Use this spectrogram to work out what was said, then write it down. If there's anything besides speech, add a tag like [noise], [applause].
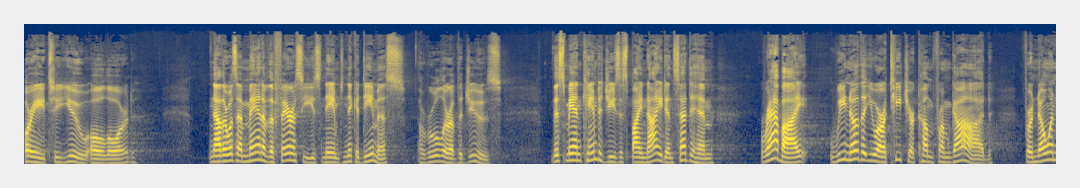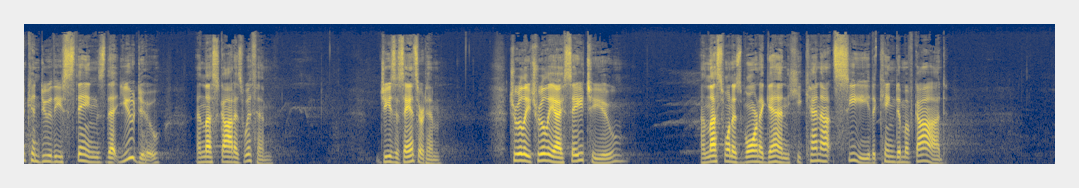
Glory to you, O Lord. Now there was a man of the Pharisees named Nicodemus, a ruler of the Jews. This man came to Jesus by night and said to him, Rabbi, we know that you are a teacher come from God, for no one can do these things that you do unless God is with him. Jesus answered him, Truly, truly, I say to you, unless one is born again, he cannot see the kingdom of God.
